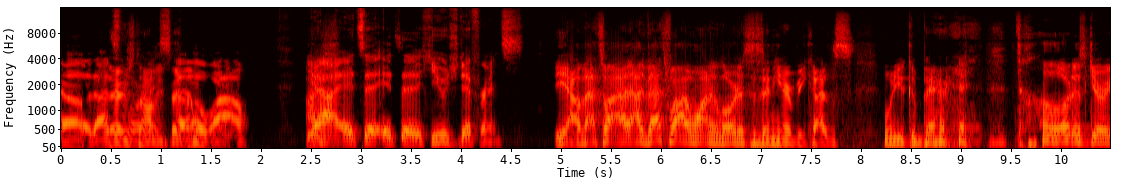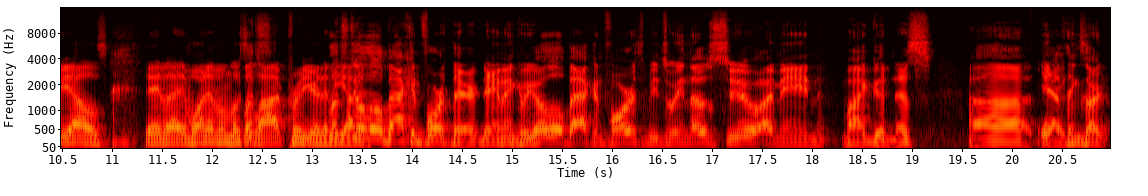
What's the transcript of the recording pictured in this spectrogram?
Oh, that's there's Lourdes. Tommy Pham. Oh, wow. Yeah, it's a it's a huge difference. Yeah, that's why I, that's why I wanted Lourdes is in here because when you compare it to Lourdes Gurriel's, they, one of them looks let's, a lot prettier than the other. Let's do a little back and forth there, Damon. Can we go a little back and forth between those two? I mean, my goodness. Uh, yeah, yeah, things aren't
